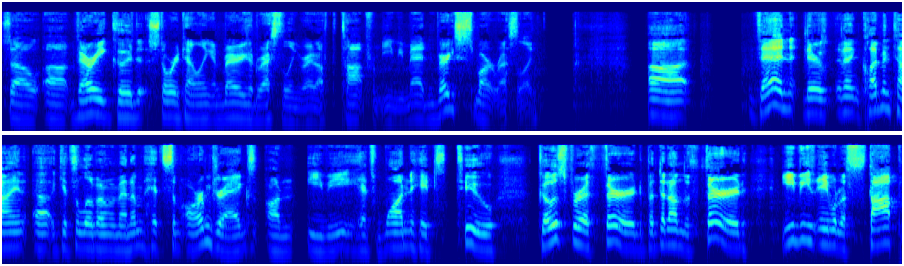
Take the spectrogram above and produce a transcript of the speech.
So uh, very good storytelling and very good wrestling right off the top from Evie Madden. Very smart wrestling. Uh, then there's then Clementine uh, gets a little bit of momentum, hits some arm drags on Evie, hits one, hits two, goes for a third, but then on the third, Evie's able to stop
